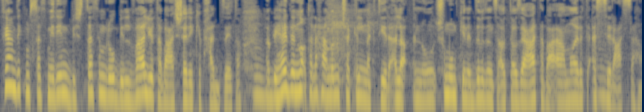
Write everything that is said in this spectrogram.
وفي عندك مستثمرين بيستثمروا بال value تبع الشركة بحد ذاتها. فبهيدي النقطة نحن ما بتشكل لنا كثير قلق إنه شو ممكن ال dividends أو التوزيعات تبع أعمار تأثر على السهم.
